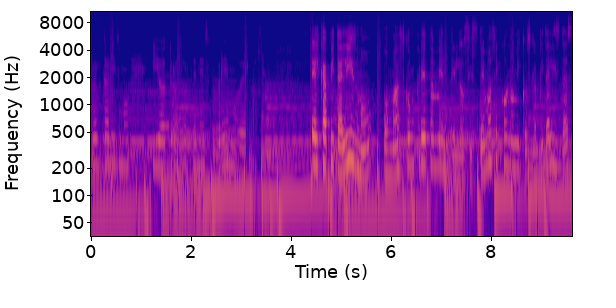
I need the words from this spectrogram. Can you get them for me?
feudalismo y otros órdenes premodernos. El capitalismo, o más concretamente los sistemas económicos capitalistas,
